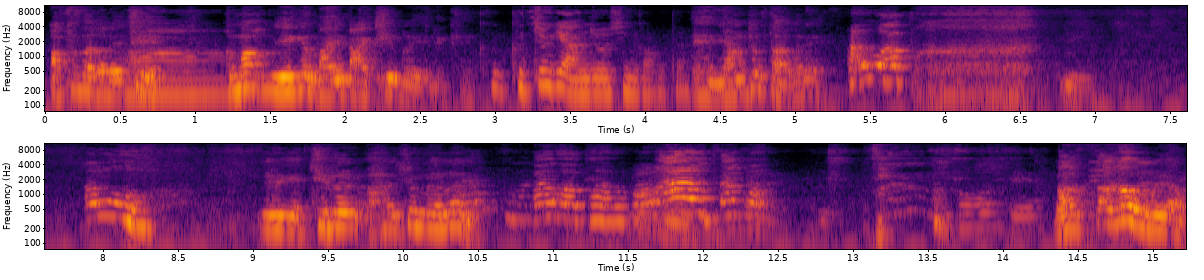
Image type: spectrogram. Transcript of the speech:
아프다 그랬지. 아. 그만큼 얘기 많이 막힌 거예요 이렇게. 그, 그쪽이 안 좋으신가 보다. 예, 양쪽 다 그래. 아이고, 아파. 음. 아이고, 이렇게 귀를 하시면은 아이고, 아파. 아이고, 아이고, 따고. 막 따가운 거야.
